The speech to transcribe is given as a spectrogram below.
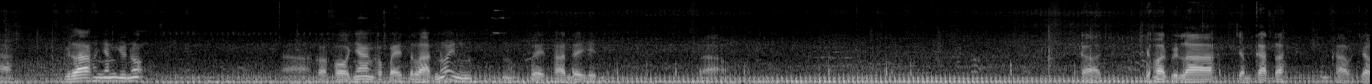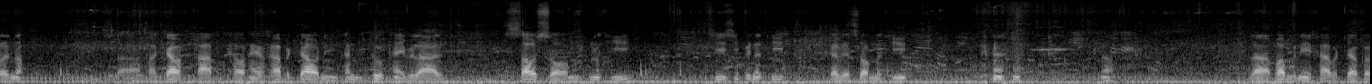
อะเวลาเขายังอยู่เนาะอ่าก็ขอย่างเข้าไปตลาดน้อยหนึงเพื่อทานได้เห็นอ่าก็จะฮอดเวลาจำกัดละของข้าวเจ้าแล้วเนาะ อ่าข้าวเจ้าขาดข้าให้ข้าพเจ้านี่ท่านทูบให้เวลาเศร้าสองนาทีสี่สิบวินาทีก็เหลือสองนาทีเนาะแลาพร้อมกันนี้ข้าพเจ้าก็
